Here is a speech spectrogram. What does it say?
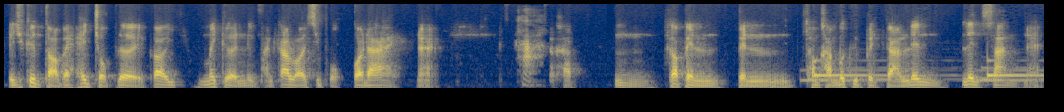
หรือจะขึ้นต่อไปให้จบเลยก็ไม่เกินหนึ่งพันเก้าร้อยสิบหกก็ได้นะฮะค่ะนะครับ อืมก็เป็นเป็นทองคำก็คือเป็นการเล่นเล่นสั้นนะฮะ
